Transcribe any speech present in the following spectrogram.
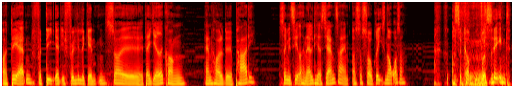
og det er den, fordi at ifølge legenden, så øh, da jadekongen, han holdt øh, party, så inviterede han alle de her stjernetegn, og så sov grisen over sig. og så kom den for sent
